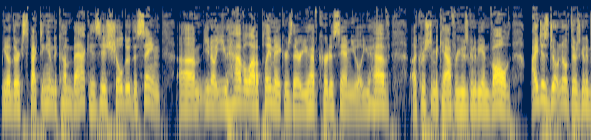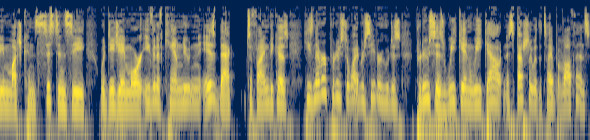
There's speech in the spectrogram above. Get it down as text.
you know, they're expecting him to come back. Is his shoulder the same? Um, you know, you have a lot of playmakers there. You have Curtis Samuel. You have uh, Christian McCaffrey who's going to be involved. I just don't know if there's going to be much consistency with DJ Moore, even if Cam Newton is back to find because he's never produced a wide receiver who just produces week in, week out. And especially with the type of offense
